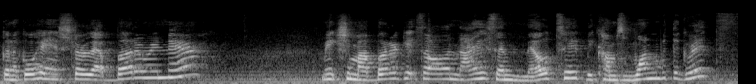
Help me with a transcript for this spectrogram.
Gonna go ahead and stir that butter in there. Make sure my butter gets all nice and melted, becomes one with the grits.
